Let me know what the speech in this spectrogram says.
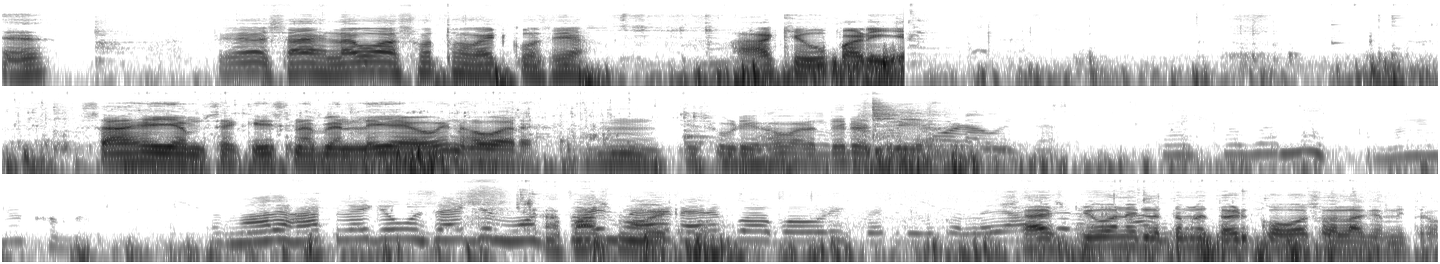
હે? એ સાહેબ લાવો આ ચોથો વાટકો છે. આખી ઉપાડી જાય. સાહે એમ છે કૃષ્ણાબેન લઈ આવ્યો હોય ને સવારે હમ ખીચડી સવારે દરરોજ લઈ આવે. છાશ પીવો ને એટલે તમને તડકો ઓછો લાગે મિત્રો.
